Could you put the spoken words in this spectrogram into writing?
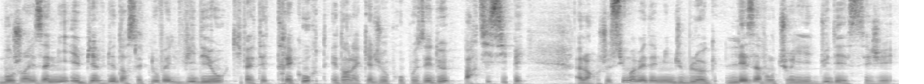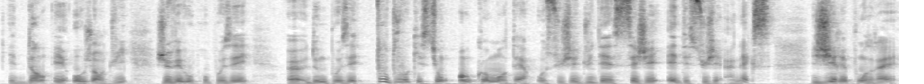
Bonjour les amis et bienvenue dans cette nouvelle vidéo qui va être très courte et dans laquelle je vais vous proposer de participer. Alors je suis Mohamed Amin du blog Les Aventuriers du DSCG et dans et aujourd'hui je vais vous proposer euh, de me poser toutes vos questions en commentaire au sujet du DSCG et des sujets annexes. J'y répondrai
